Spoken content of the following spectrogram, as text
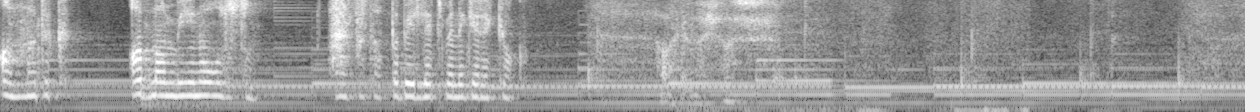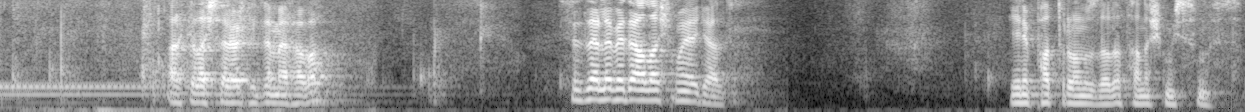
Anladık. Adnan Bey'in oğlusun. Her fırsatta belli etmene gerek yok. Arkadaşlar. Arkadaşlar herkese merhaba. Sizlerle vedalaşmaya geldim. Yeni patronunuzla da tanışmışsınız.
